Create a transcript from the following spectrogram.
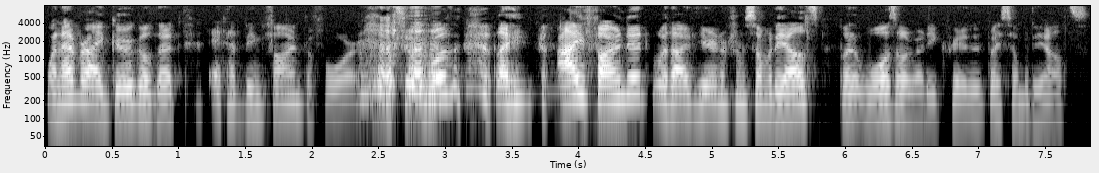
whenever I Googled it, it had been found before. Like, so it wasn't like I found it without hearing it from somebody else, but it was already created by somebody else.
